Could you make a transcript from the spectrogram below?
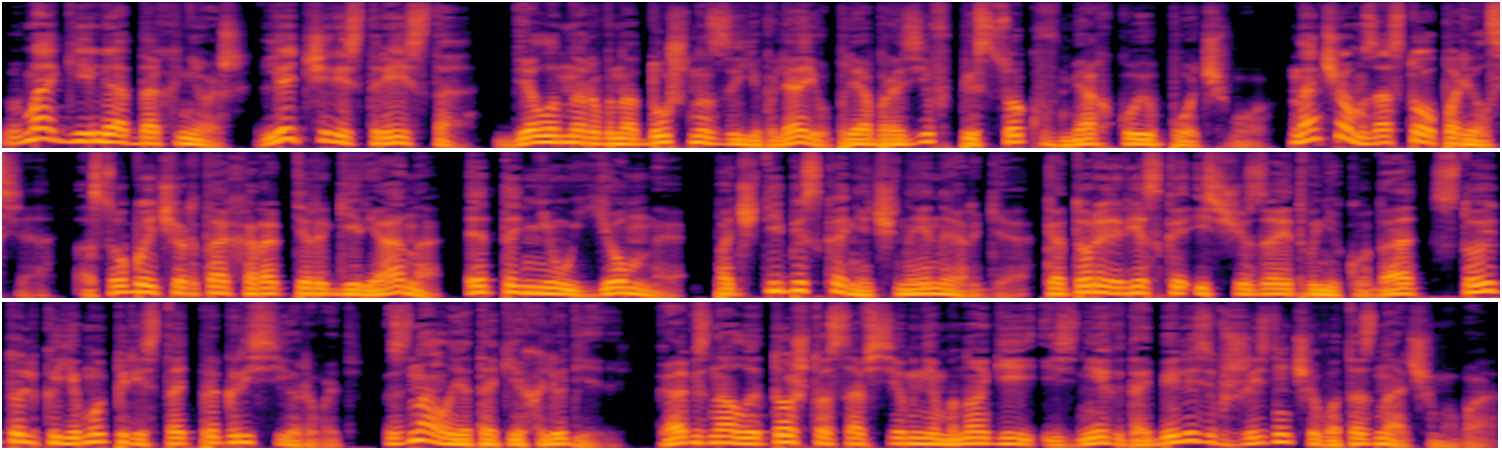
В могиле отдохнешь, лет через триста. Делано равнодушно заявляю, преобразив песок в мягкую почву. На чем застопорился? Особая черта характера Гириана – это неуемная, почти бесконечная энергия, которая резко исчезает в никуда, стоит только ему перестать прогрессировать. Знал я таких людей. Как знал и то, что совсем немногие из них добились в жизни чего-то значимого.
